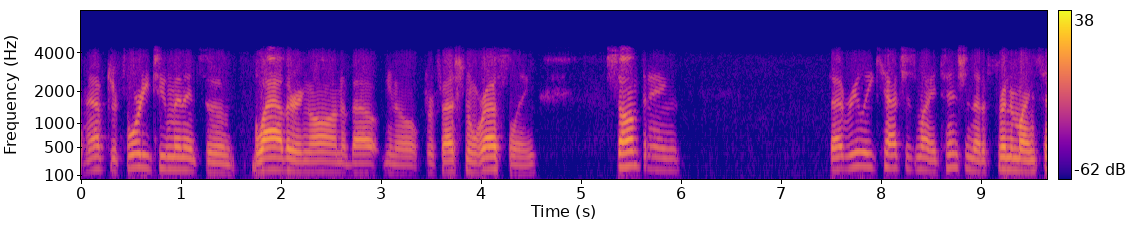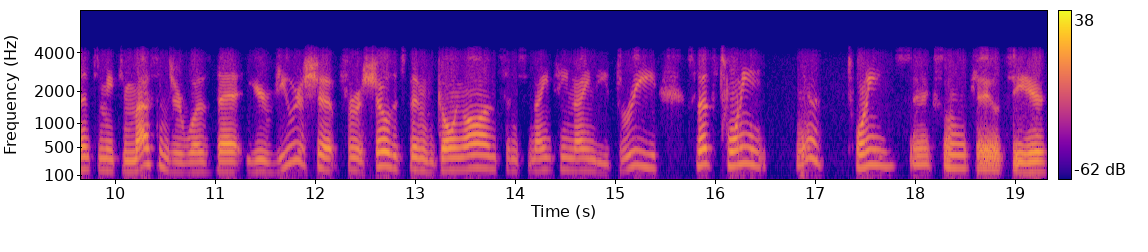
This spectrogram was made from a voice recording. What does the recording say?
And after 42 minutes of blathering on about, you know, professional wrestling, something that really catches my attention that a friend of mine sent to me through Messenger was that your viewership for a show that's been going on since 1993, so that's 20, yeah, 26. Okay, let's see here.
